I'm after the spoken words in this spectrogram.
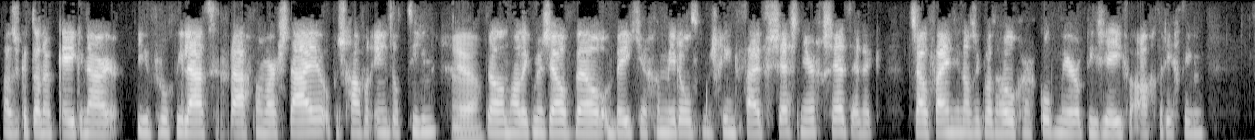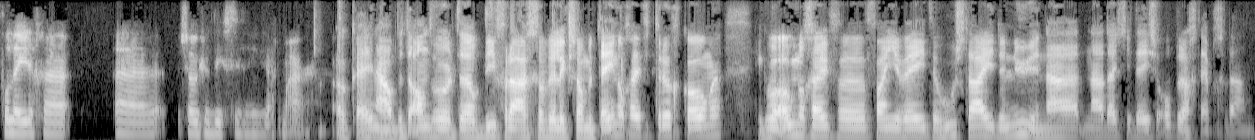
als ik het dan ook keek naar, je vroeg die laatste vraag van waar sta je op een schaal van 1 tot 10. Ja. Dan had ik mezelf wel een beetje gemiddeld misschien 5, 6 neergezet. En ik, het zou fijn zijn als ik wat hoger kom, meer op die 7, 8 richting volledige uh, social distancing, zeg maar. Oké, okay, nou op het antwoord uh, op die vraag wil ik zo meteen nog even terugkomen. Ik wil ook nog even van je weten, hoe sta je er nu in na, nadat je deze opdracht hebt gedaan?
